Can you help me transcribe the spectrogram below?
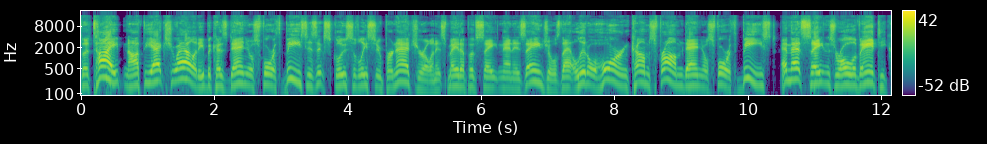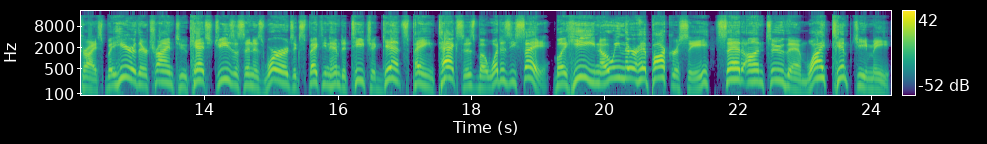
the type, not the actuality, because Daniel's fourth beast is exclusively supernatural and it's made up of Satan and his angels. That little horn comes from Daniel's fourth beast, and that's Satan's role of Antichrist. But here they're trying to catch Jesus in his words, expecting him to teach against paying taxes. But what does he say? But he, knowing their hypocrisy, said unto them, Why tempt ye me?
